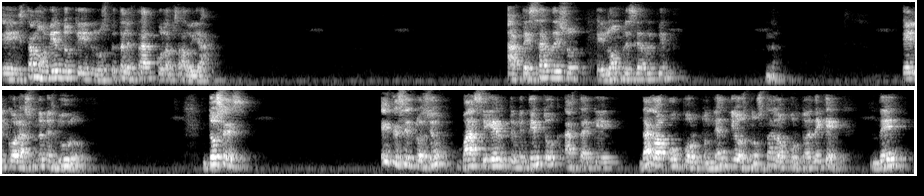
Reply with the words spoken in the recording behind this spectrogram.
eh, estamos viendo que el hospital está colapsado ya. A pesar de eso, ¿el hombre se arrepiente? No. El corazón no es duro. Entonces, esta situación va a seguir permitiendo hasta que da la oportunidad, Dios nos da la oportunidad de qué? De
